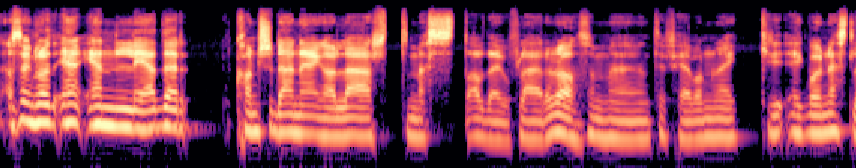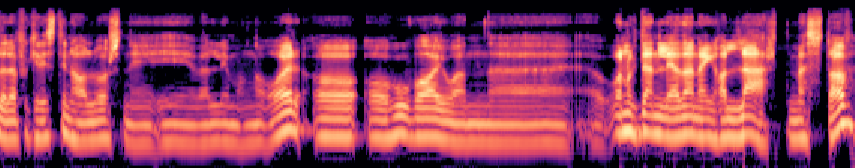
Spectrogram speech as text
Altså, en leder kanskje den jeg har lært mest av, det er jo flere, da, som til Fevan. Men jeg, jeg, var jo nestleder for Kristin Halvorsen i, i veldig mange år. Og, og, hun var jo en uh, Var nok den lederen jeg har lært mest av.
